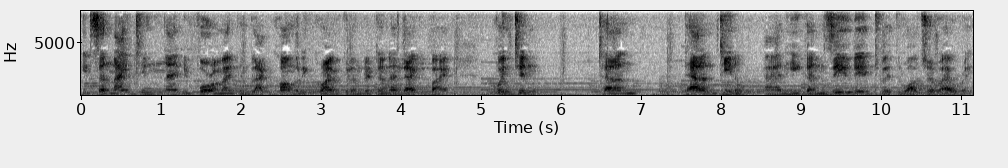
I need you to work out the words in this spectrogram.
It's a 1994 American black comedy crime film written and directed by Quentin Tarantino, and he conceived it with Roger Avary.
